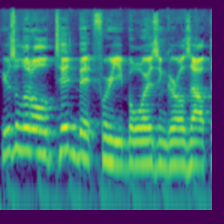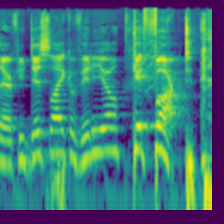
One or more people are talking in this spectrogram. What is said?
here's a little tidbit for you boys and girls out there. If you dislike a video, Get fucked.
